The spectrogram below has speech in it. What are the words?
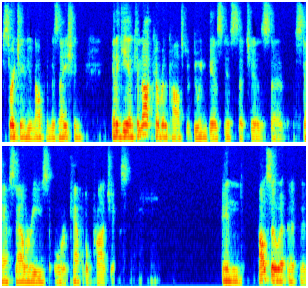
search engine optimization, and again cannot cover the cost of doing business such as uh, staff salaries or capital projects. And also, uh, uh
